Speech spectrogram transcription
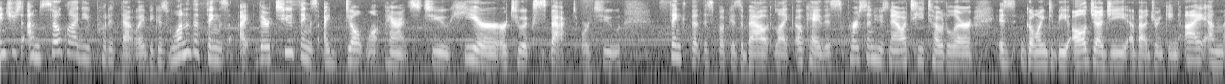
interesting. I'm so glad you put it that way because one of the things I there are two things I don't want parents to hear or to expect or to think that this book is about like okay this person who's now a teetotaler is going to be all judgy about drinking i am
